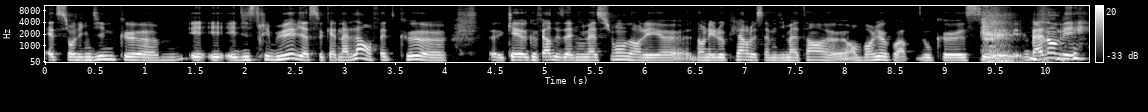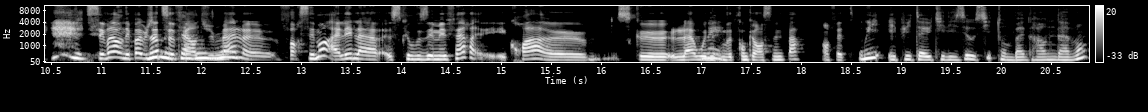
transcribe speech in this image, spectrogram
être sur LinkedIn que euh, et, et, et, distribuer via ce canal-là en fait que, que, que faire des animations dans les dans les Leclerc le samedi matin en banlieue quoi. Donc c'est bah non mais c'est vrai, on n'est pas obligé de se faire du mal forcément. Allez là, ce que vous aimez faire et crois ce que là où votre concurrence n'est pas en fait. Oui, et puis tu as utilisé aussi ton background d'avant.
